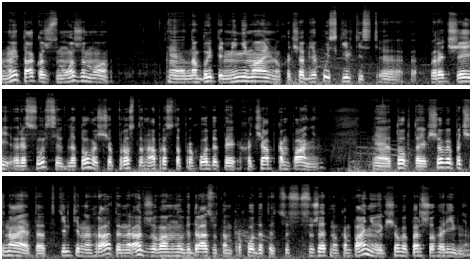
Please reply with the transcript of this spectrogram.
ми також зможемо набити мінімальну, хоча б якусь кількість речей, ресурсів для того, щоб просто-напросто проходити хоча б кампанію. Е, Тобто, якщо ви починаєте тільки награти, не раджу вам ну, відразу там проходити цю сюжетну кампанію, якщо ви першого рівня.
